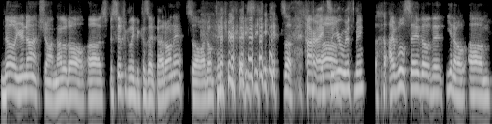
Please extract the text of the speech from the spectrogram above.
No, you're not, Sean. Not at all. Uh, specifically because I bet on it, so I don't think you're crazy. so, all right. Um, so you're with me. I will say though that you know um,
